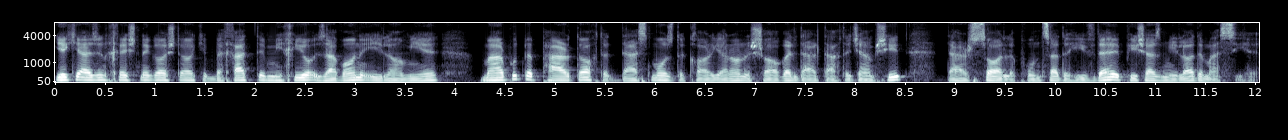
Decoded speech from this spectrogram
یکی از این خش نگاشته ها که به خط میخی و زبان ایلامیه مربوط به پرداخت دستمزد کارگران شاغل در تخت جمشید در سال 517 پیش از میلاد مسیحه.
